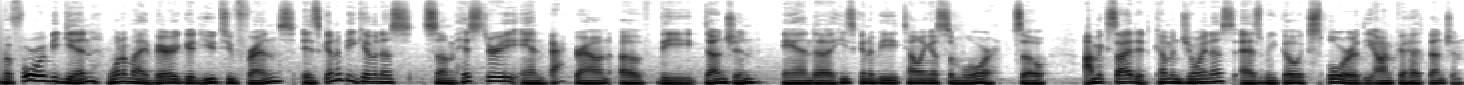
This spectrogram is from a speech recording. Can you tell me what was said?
before we begin, one of my very good YouTube friends is going to be giving us some history and background of the dungeon, and uh, he's going to be telling us some lore. So I'm excited. Come and join us as we go explore the Ahn'kahet dungeon.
